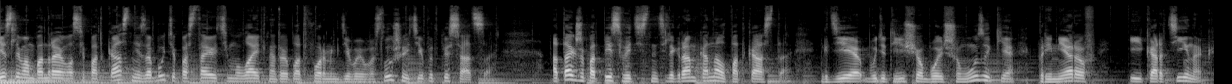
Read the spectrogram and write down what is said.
Если вам понравился подкаст, не забудьте поставить ему лайк на той платформе, где вы его слушаете, и подписаться. А также подписывайтесь на телеграм-канал подкаста, где будет еще больше музыки, примеров и картинок.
